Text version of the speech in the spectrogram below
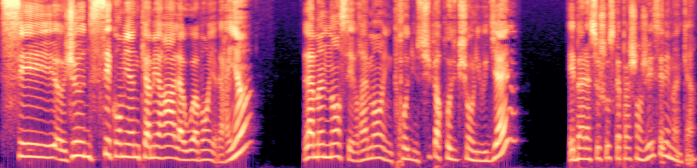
C'est euh, je ne sais combien de caméras là où avant il n'y avait rien. Là maintenant, c'est vraiment une, super production hollywoodienne. Et eh bien la seule chose qui n'a pas changé, c'est les mannequins,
